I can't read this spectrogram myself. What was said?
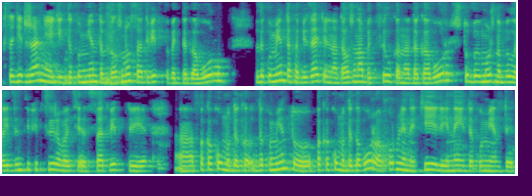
Содержание этих документов должно соответствовать договору. В документах обязательно должна быть ссылка на договор, чтобы можно было идентифицировать в соответствии, а, по какому документу, по какому договору оформлены те или иные документы.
